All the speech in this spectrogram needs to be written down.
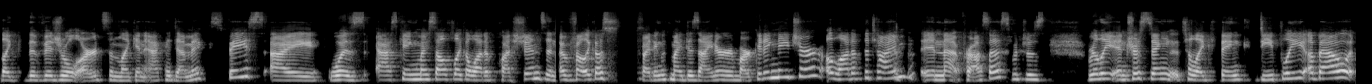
like the visual arts and like an academic space, I was asking myself like a lot of questions and I felt like I was fighting with my designer and marketing nature a lot of the time in that process, which was really interesting to like think deeply about.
